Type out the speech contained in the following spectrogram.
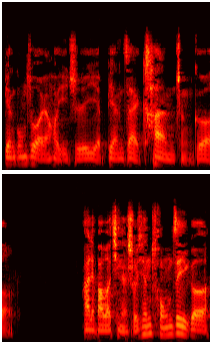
边工作，然后一直也边在看整个阿里巴巴庆典。首先从这个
